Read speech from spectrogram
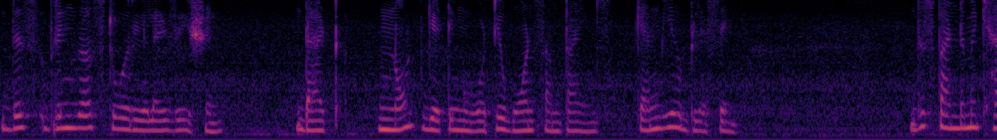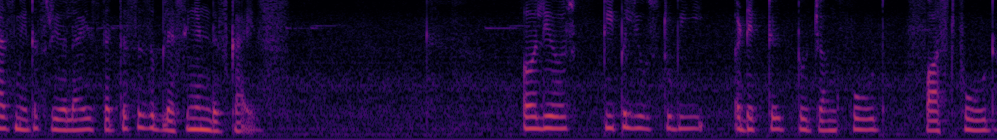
this brings us to a realization that not getting what you want sometimes can be a blessing. This pandemic has made us realize that this is a blessing in disguise. Earlier, people used to be addicted to junk food, fast food,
